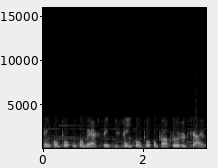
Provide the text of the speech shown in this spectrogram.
sem compor com o Congresso sem, e sem compor com o próprio Judiciário.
